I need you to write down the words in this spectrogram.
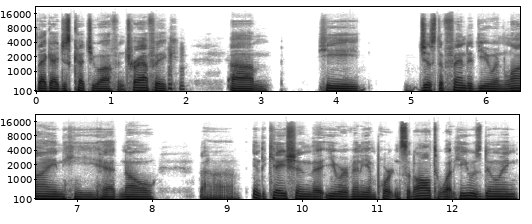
that guy just cut you off in traffic. um, he just offended you in line. He had no uh, indication that you were of any importance at all to what he was doing.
